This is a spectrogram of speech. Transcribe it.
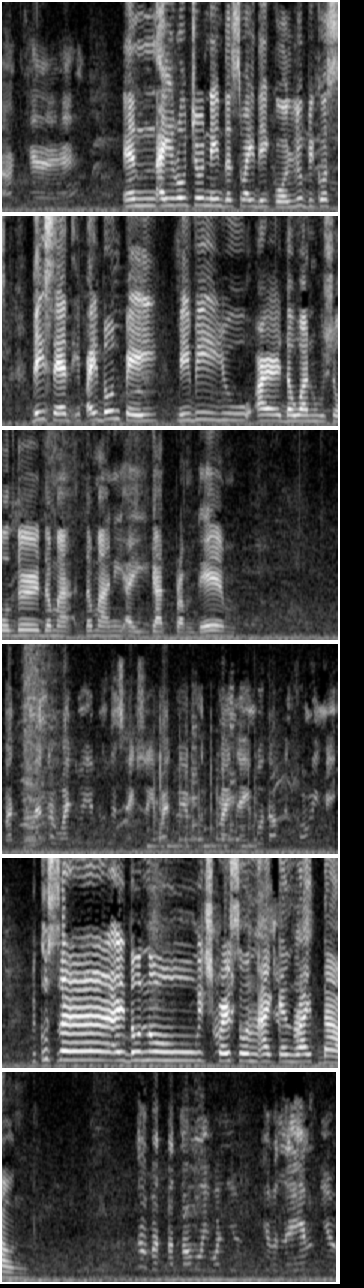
Okay. And I wrote your name that's why they call you because they said if I don't pay maybe you are the one who shoulder the ma- the money I got from them. But Amanda, why do you this actually? Why do you put my name without informing me? Because uh, I don't know which person I can write down. No, but, but normally when you give a name, you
